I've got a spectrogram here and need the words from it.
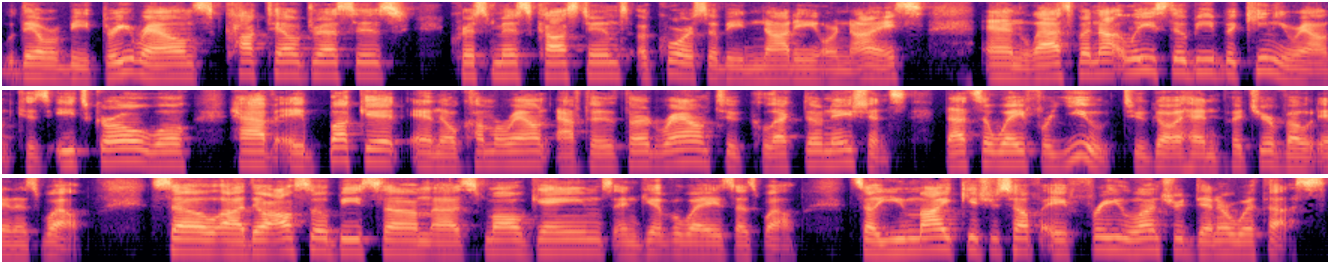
There will be three rounds, cocktail dresses, Christmas costumes. Of course, it'll be naughty or nice. And last but not least, it'll be bikini round because each girl will have a bucket and they'll come around after the third round to collect donations. That's a way for you to go ahead and put your vote in as well. So uh, there'll also be some uh, small games and giveaways as well. So you might get yourself a free lunch or dinner with us.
